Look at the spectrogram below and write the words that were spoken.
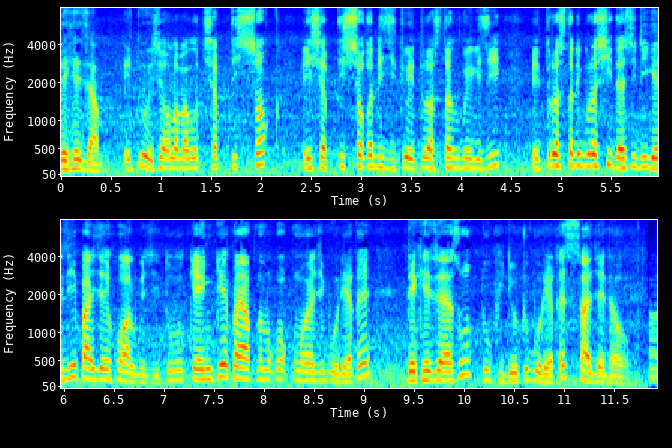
দেখি যাম। এইটো হৈছে অলপ আগত চেপ্তিছ চক। এই চেপ্তিছ চকেদি যিটো এইটো ৰাস্তা সোমাই গৈছে এইটো ৰাস্তা দি পুৰা চিধা চিধি গেলি পাই যায় শুৱালকুছি তো কেনেকৈ পায় আপোনালোকক মই আজি বঢ়িয়াকৈ দেখি যাই আছোঁ। তো ভিডিঅ'টো বঢ়িয়াকৈ চাই যাই থাকক।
